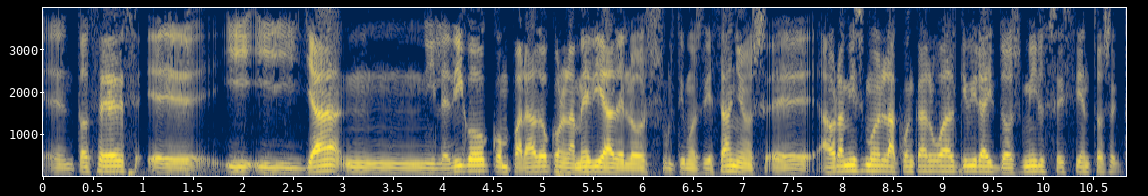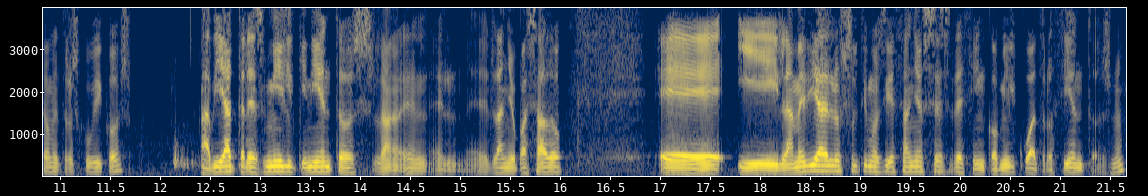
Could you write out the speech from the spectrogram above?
entonces, eh, y, ya mm, ni le digo comparado con la media de los últimos 10 años. ahora mismo en la cuenca del Guadalquivir hay 2.600 hectómetros cúbicos. Había 3.500 el, el año pasado. y la media de los últimos 10 años es de 5.400, ¿no?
